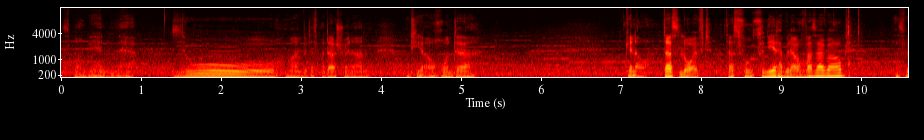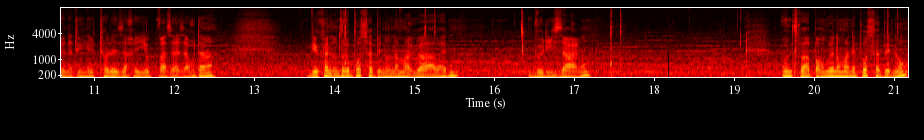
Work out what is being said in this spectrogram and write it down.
Das machen wir hinten her. So, machen wir das mal da schön an. Und hier auch runter. Genau, das läuft. Das funktioniert. Haben wir da auch Wasser überhaupt? Das wäre natürlich eine tolle Sache. Jupp, Wasser ist auch da. Wir können unsere Busverbindung nochmal überarbeiten. Würde ich sagen. Und zwar bauen wir nochmal eine Busverbindung,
